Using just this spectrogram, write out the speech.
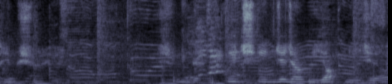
Atayım şöyle. Şimdi hiç ince cam yapmayacağım.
